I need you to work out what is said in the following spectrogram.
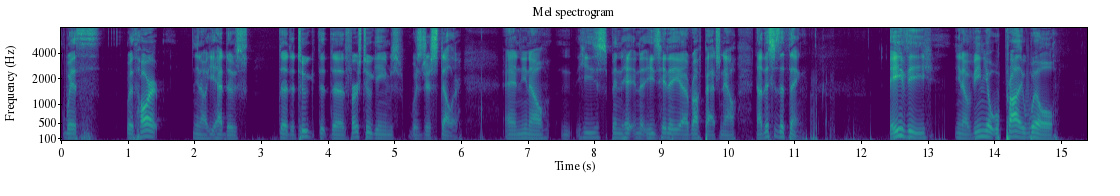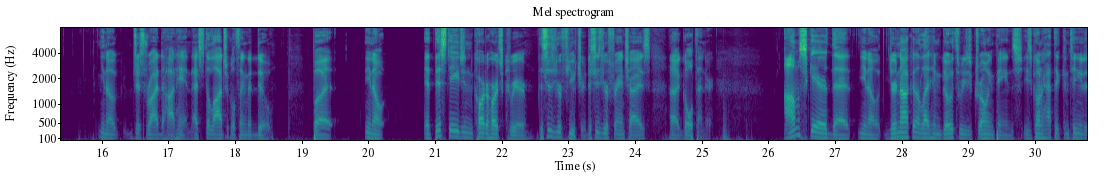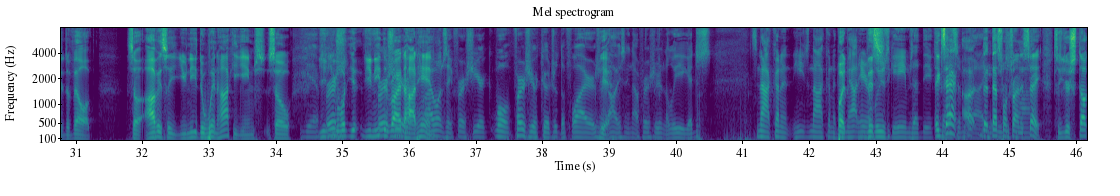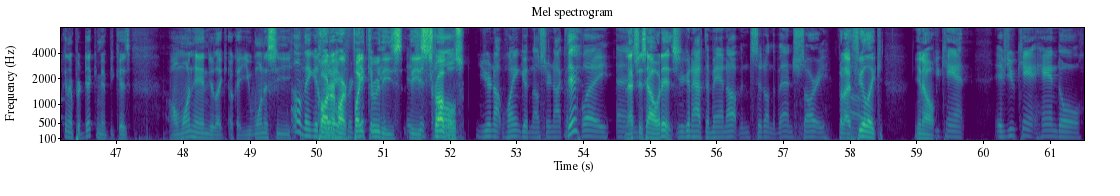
with with Hart, you know, he had those the the two the, the first two games was just stellar, and you know he's been hitting he's hit a uh, rough patch now. Now this is the thing. Av, you know, Vigneault will probably will, you know, just ride the hot hand. That's the logical thing to do, but you know. At this stage in Carter Hart's career, this is your future. This is your franchise uh, goaltender. I'm scared that you know you're not going to let him go through these growing pains. He's going to have to continue to develop. So obviously you need to win hockey games. So Yeah, you, you, first, want- you, you need to ride year, the hot hand. I wouldn't say first year. Well, first year coach with the Flyers, Yeah. obviously not first year in the league. I just, it's not gonna. He's not gonna But come out here this- and lose games at the expense Exactly. Uh, that's He's what I'm trying to say. So you're stuck in a predicament because on one hand you're like, okay, you want to see I don't think it's Carter really Hart fight through these It's these struggles, You're not playing good enough, so you're not gonna Yeah. play, and, and that's just how it is. you're gonna have to man up and sit on the bench. Sorry, But I Um, feel like, you know, you can't if you can't handle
